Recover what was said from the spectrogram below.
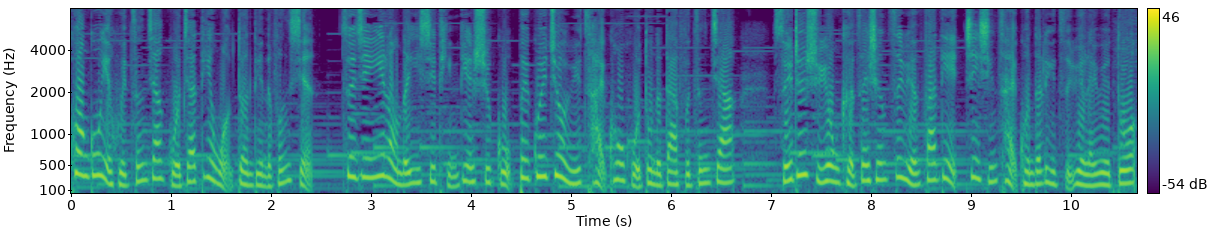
矿工也会增加国家电网断电的风险。最近，伊朗的一些停电事故被归咎于采矿活动的大幅增加。随着使用可再生资源发电进行采矿的例子越来越多，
